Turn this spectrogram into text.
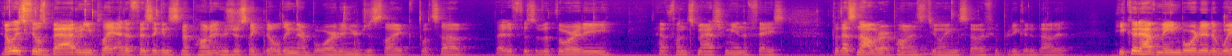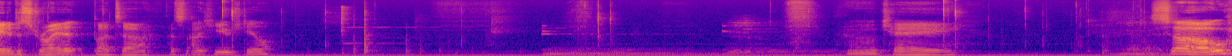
It always feels bad when you play Edifice against an opponent who's just like building their board and you're just like, what's up? Edifice of Authority, have fun smashing me in the face. But that's not what our opponent's doing, so I feel pretty good about it. He could have mainboarded a way to destroy it, but uh, that's not a huge deal. Okay. So,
